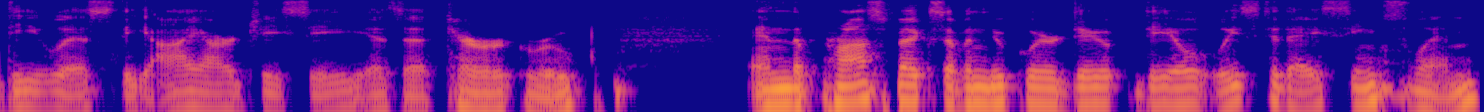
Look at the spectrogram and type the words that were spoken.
delist the IRGC as a terror group. And the prospects of a nuclear deal, at least today, seem slim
